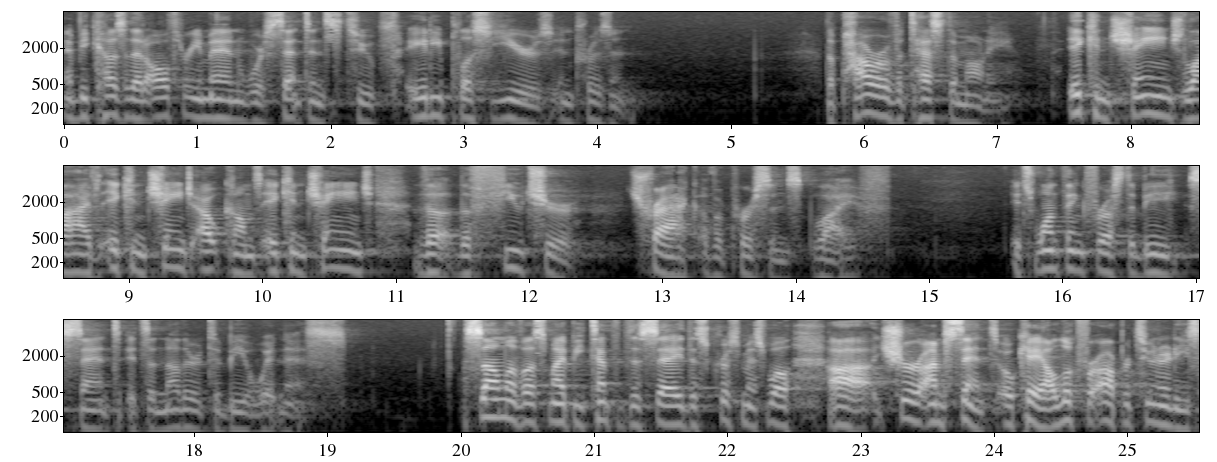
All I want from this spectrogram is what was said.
And because of that, all three men were sentenced to 80 plus years in prison. The power of a testimony. It can change lives, it can change outcomes, it can change the, the future track of a person's life. It's one thing for us to be sent, it's another to be a witness. Some of us might be tempted to say this Christmas, well, uh, sure, I'm sent. Okay, I'll look for opportunities.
